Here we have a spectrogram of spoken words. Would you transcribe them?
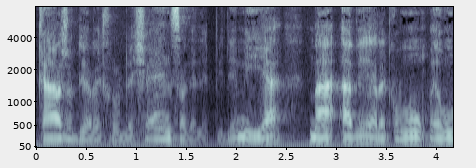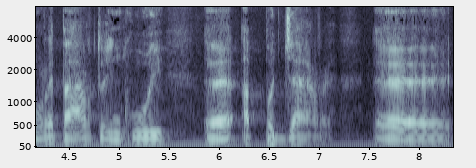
caso di recrudescenza dell'epidemia, ma avere comunque un reparto in cui eh, appoggiare eh,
